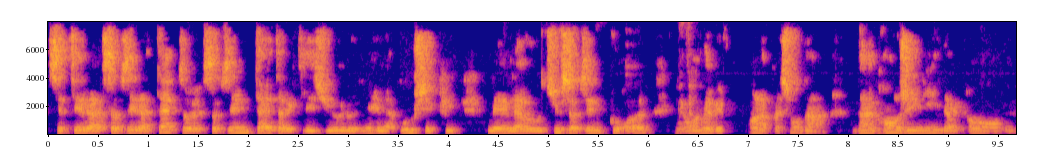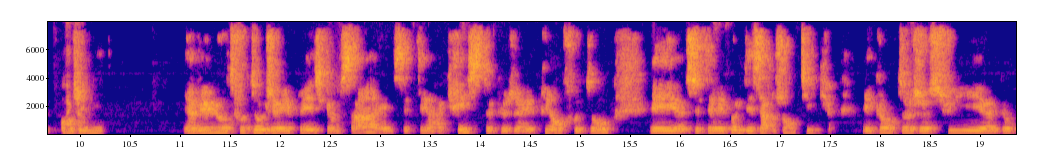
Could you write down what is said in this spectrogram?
c'était là, ça faisait la tête, euh, ça faisait une tête avec les yeux, le nez, la bouche, et puis là au-dessus, ça faisait une couronne. Et on avait vraiment l'impression d'un, d'un grand génie, d'un grand, grand génie il y avait une autre photo que j'avais prise comme ça, et c'était un Christ que j'avais pris en photo, et euh, c'était l'époque des argentiques. Et quand je suis, euh, quand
